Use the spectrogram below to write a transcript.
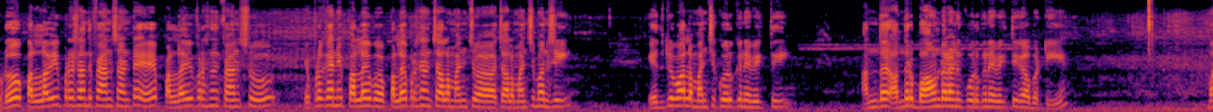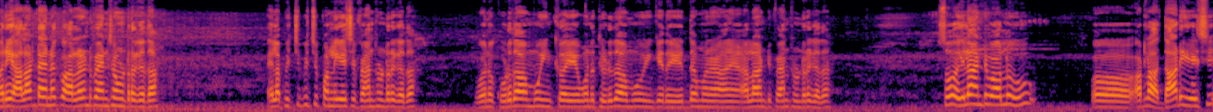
ఇప్పుడు పల్లవి ప్రశాంత్ ఫ్యాన్స్ అంటే పల్లవి ప్రశాంత్ ఫ్యాన్స్ ఎప్పుడు కానీ పల్లవి పల్లవి ప్రశాంత్ చాలా మంచి చాలా మంచి మనిషి. ఎదుటి వాళ్ళ మంచి కోరుకునే వ్యక్తి. అందరు అందరూ బాగుండాలని కోరుకునే వ్యక్తి కాబట్టి. మరి అలాంటి ఆయనకు అలాంటి ఫ్యాన్స్ ఉంటారు కదా. ఇలా పిచ్చి పిచ్చి పనులు చేసే ఫ్యాన్స్ ఉంటారు కదా. ఏమైనా కొడదాము ఇంకా ఏమైనా తిడదాము ఇంకేదో వేద్దామని అలాంటి ఫ్యాన్స్ ఉంటారు కదా. సో ఇలాంటి వాళ్ళు అట్లా దాడి చేసి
